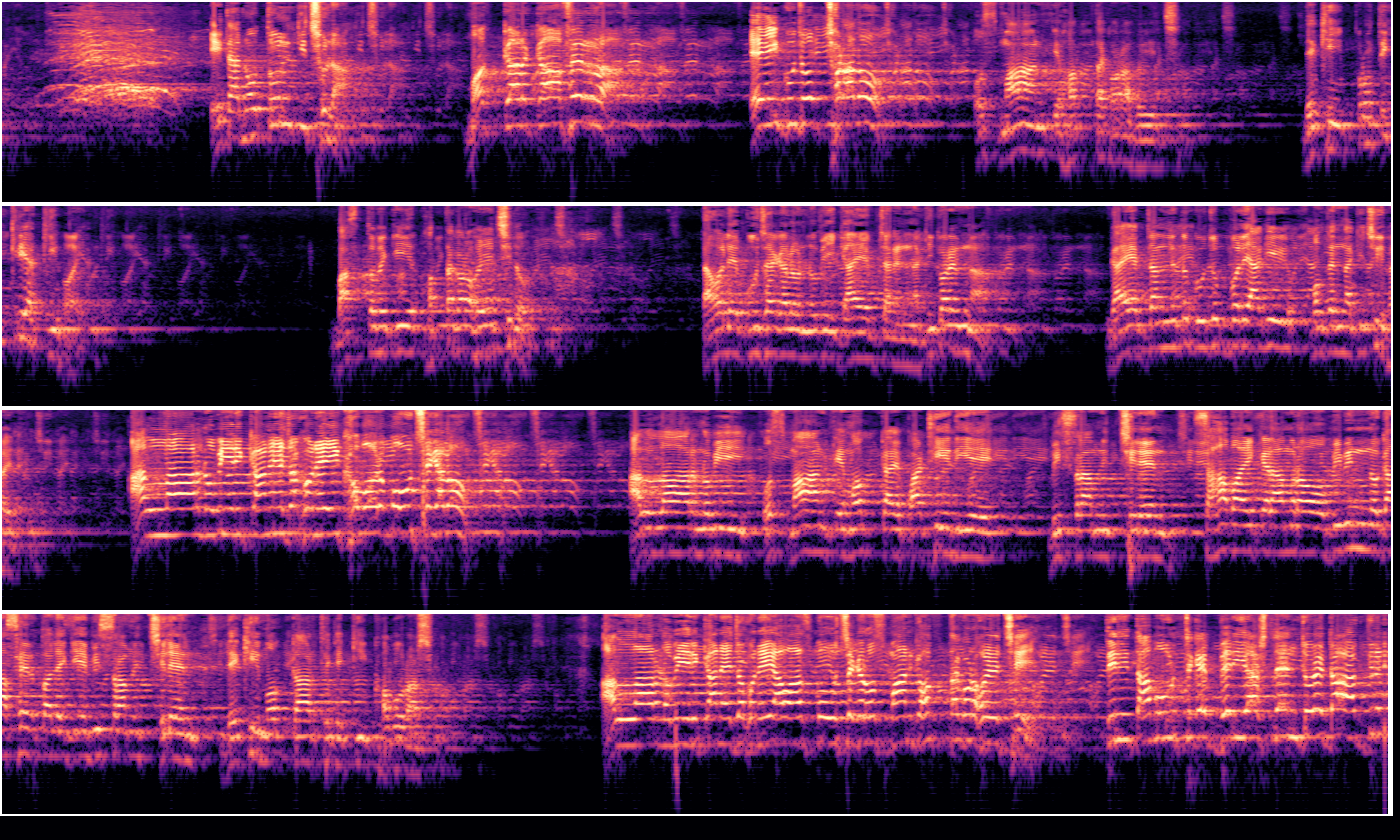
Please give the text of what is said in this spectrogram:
এটা নতুন কিছু না। মক্কার কাফেররা এই গুজব ছড়ালো। ওসমানকে হত্যা করা হয়েছে। দেখি প্রতিক্রিয়া কি হয়। বাস্তবে কি হত্যা করা হয়েছিল? তাহলে বোঝা গেল নবী গায়েব জানেন না, কি করেন না? গায়েব জানলে তো গুজব বলে আগে বলতেন না, কিছুই হয় না। আল্লাহর নবীর কানে যখন এই খবর পৌঁছে গেল, আল্লাহর নবী ওসমানকে মক্কায় পাঠিয়ে দিয়ে বিশ্রাম নিচ্ছিলেন। সাহাবাই কেরামরাও বিভিন্ন গাছের তলে গিয়ে বিশ্রাম নিচ্ছিলেন। দেখি মক্কার থেকে কি খবর আসে। আল্লাহর নবীর কানে যখন এই আওয়াজ পৌঁছে গেল, ওসমানকে হত্যা করা হয়েছে। তিনি তাবুর থেকে বেরিয়ে আসলেন, জোরে ডাক দিলেন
